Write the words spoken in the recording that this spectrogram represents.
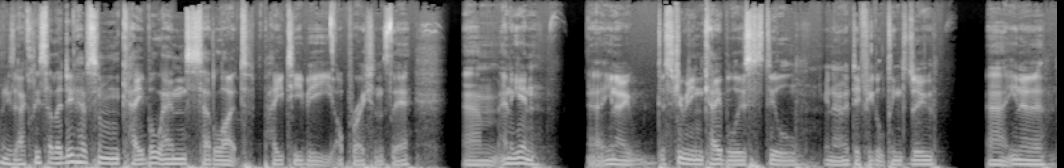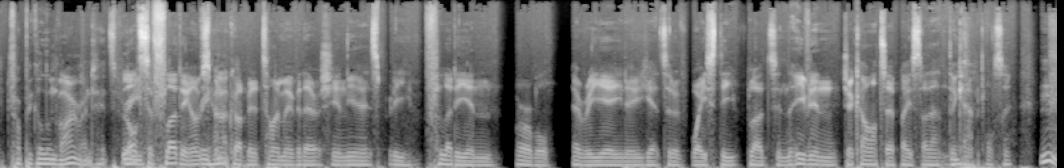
Exactly. So they do have some cable and satellite pay TV operations there. Um, and again, uh, you know, distributing cable is still you know a difficult thing to do uh, in a tropical environment. It's Lots of flooding. I've spent hard. quite a bit of time over there actually, and yeah, it's pretty floody and horrible every year. You know, you get sort of waist deep floods in the, even in Jakarta, a place like that, the capital. So, Mm.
